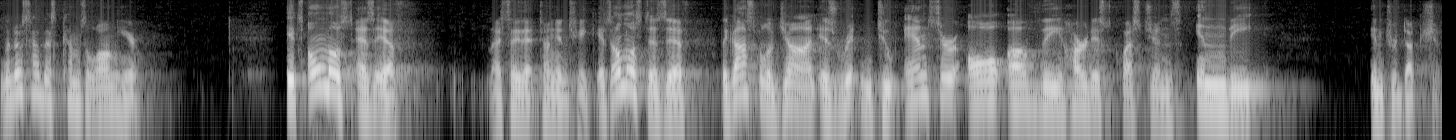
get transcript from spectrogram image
notice how this comes along here. It's almost as if, I say that tongue in cheek, it's almost as if the Gospel of John is written to answer all of the hardest questions in the introduction.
